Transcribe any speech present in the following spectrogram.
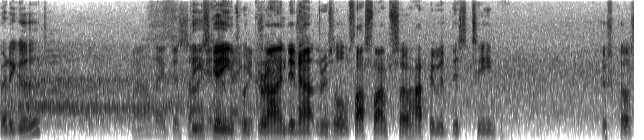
Very good. Well, they've These games were grinding change. out the results. That's why I'm so happy with this team. Just because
